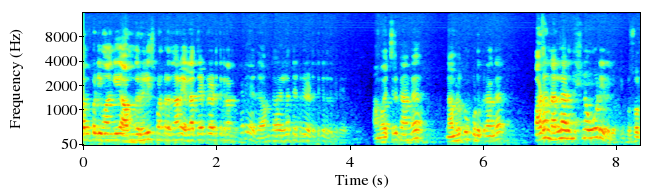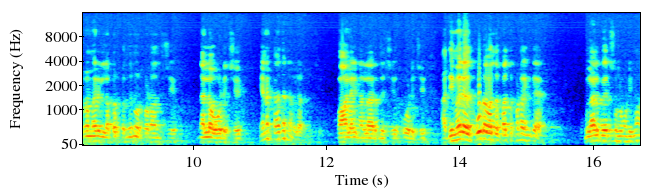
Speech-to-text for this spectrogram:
கம்பெனி வாங்கி அவங்க ரிலீஸ் பண்ணுறதுனால எல்லா தேட்டரும் எடுத்துக்கிறாங்க. கிடையாது. அவங்க எல்லா தேட்டரும் எடுத்துக்கிறது கிடையாது. அவங்க வச்சிருக்காங்க நம்மளுக்கும் கொடுக்குறாங்க. படம் நல்லா இருந்துச்சுன்னா ஓடிடுது. இப்போ சொல்ற மாதிரி லப்பர் பந்துன்னு ஒரு படம் இருந்துச்சு நல்லா ஓடிச்சு. ஏன்னா கதை நல்லா இருந்துச்சு. பாலை நல்லா இருந்துச்சு ஓடிச்சு. அதே மாதிரி அது கூட வந்த பத்து படம் எங்க? உங்களால் பேர் சொல்ல முடியுமா?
